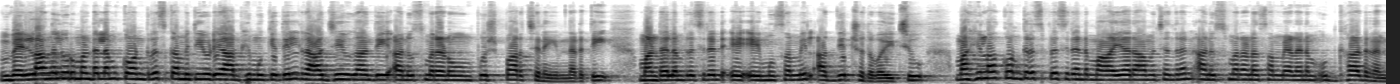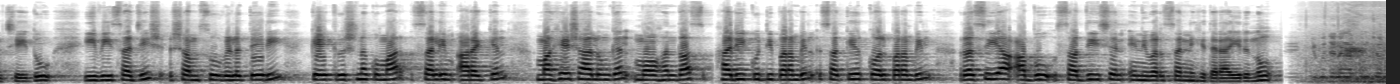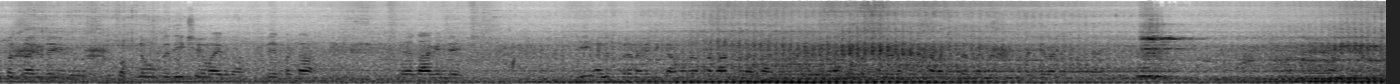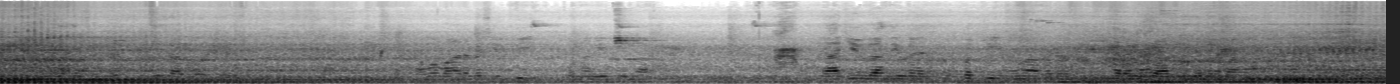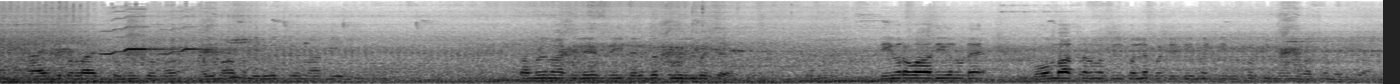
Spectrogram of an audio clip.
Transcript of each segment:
വെള്ളാങ്ങല്ലൂർ മണ്ഡലം കോൺഗ്രസ് കമ്മിറ്റിയുടെ ആഭിമുഖ്യത്തിൽ രാജീവ് ഗാന്ധി അനുസ്മരണവും പുഷ്പാർച്ചനയും നടത്തി. മണ്ഡലം പ്രസിഡന്റ് എ എ മുസമ്മിൽ അധ്യക്ഷത വഹിച്ചു. മഹിളാ കോൺഗ്രസ് പ്രസിഡന്റ് മായ രാമചന്ദ്രൻ അനുസ്മരണ സമ്മേളനം ഉദ്ഘാടനം ചെയ്തു. E V Sajeesh Shamsu Veluthery K Krishnakumar Saleem Arakkal Mahesh Alungal Mohandas Hari Kuttiparambil Sakkeer Kolparambil Rasiya Abu Satheesan എന്നിവർ സന്നിഹിതരായിരുന്നു. യുവജനങ്ങൾക്കും ചെറുപ്പക്കാരുടെയും സ്വപ്നവും പ്രതീക്ഷയുമായിരുന്ന പ്രിയപ്പെട്ട നേതാവിന്റെ ഈ അനുസ്മരണ വേദിക്ക് അമുഖ പ്രഭാഷണം രാജീവ് ഗാന്ധിയുടെ മുപ്പത്തി മൂന്നാമത് സ്വാതന്ത്ര്യ ദിനമാണ് ആയിരത്തി തൊള്ളായിരത്തി തൊണ്ണൂറ്റൊന്ന് മെയ് മാസം ഇരുപത്തിയൊന്നാം തീയതി തമിഴ്നാട്ടിലെ ശ്രീ പെരുന്തത്തൂരിൽ വെച്ച് തീവ്രവാദികളുടെ ബോംബാക്രമണത്തിൽ കൊല്ലപ്പെട്ടിട്ട് ഇന്നേക്ക് മുപ്പത്തിമൂന്ന് വർഷം വരികയാണ്.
